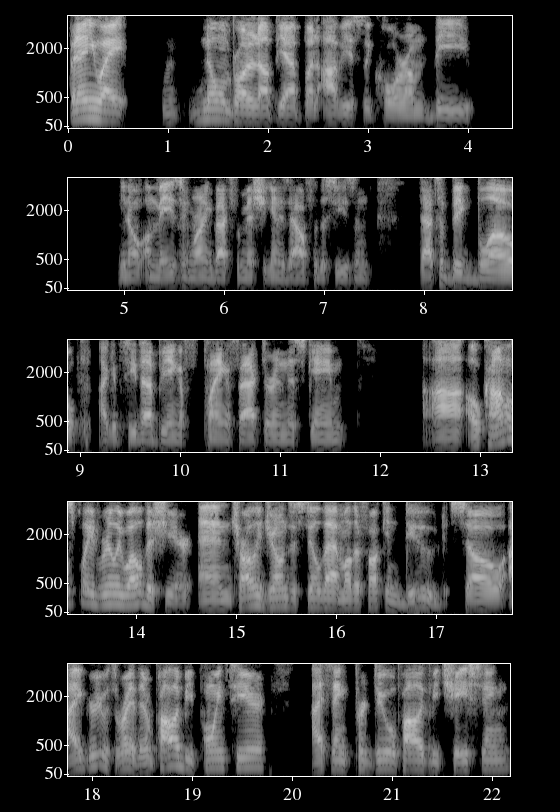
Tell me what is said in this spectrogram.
but anyway, no one brought it up yet, but obviously Corum, the you know amazing running back for Michigan, is out for the season. That's a big blow. I could see that being a playing a factor in this game. Uh, O'Connell's played really well this year, and Charlie Jones is still that motherfucking dude. So I agree with Ray. There'll probably be points here. I think Purdue will probably be chasing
